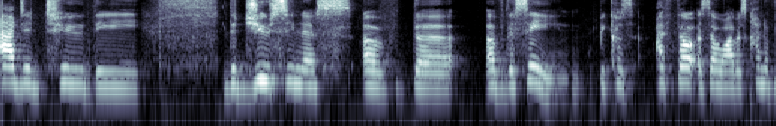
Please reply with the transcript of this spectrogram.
added to the the juiciness of the of the scene because I felt as though I was kind of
